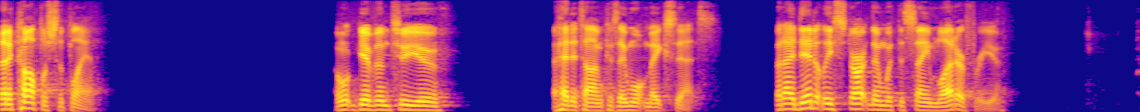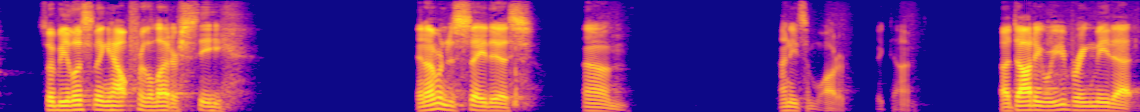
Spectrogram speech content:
that accomplished the plan. I won't give them to you ahead of time because they won't make sense. But I did at least start them with the same letter for you. So be listening out for the letter C. And I'm going to just say this. Um, I need some water, big time. Uh, Dottie, will you bring me that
